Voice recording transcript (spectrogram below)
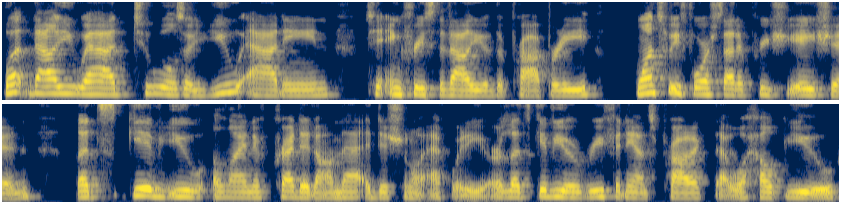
what value add tools are you adding to increase the value of the property. Once we force that appreciation, let's give you a line of credit on that additional equity, or let's give you a refinance product that will help you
